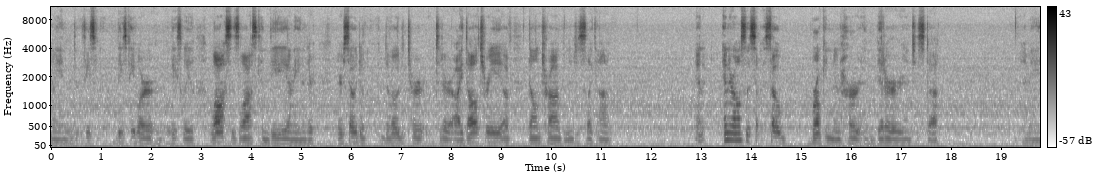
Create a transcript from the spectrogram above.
I mean these these people are basically lost as lost can be. I mean they're they're so de devoted to to their idolatry of Donald Trump and they're just like um and and they're also so, so broken and hurt and bitter and just uh I mean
